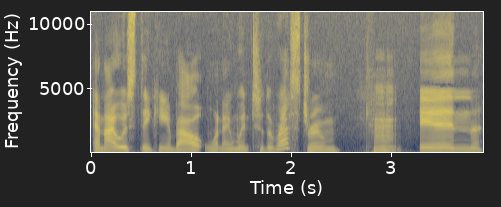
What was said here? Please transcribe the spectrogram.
And I was thinking about when I went to the restroom in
